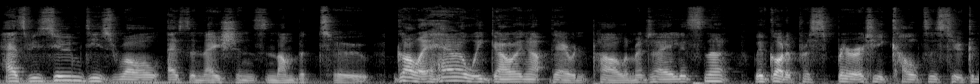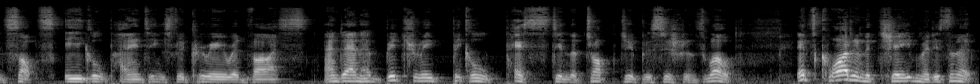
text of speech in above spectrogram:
has resumed his role as the nation's number two. Golly, how are we going up there in Parliament, eh, listener? We've got a prosperity cultist who consults eagle paintings for career advice and an habitually pickled pest in the top two positions. Well, it's quite an achievement, isn't it?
